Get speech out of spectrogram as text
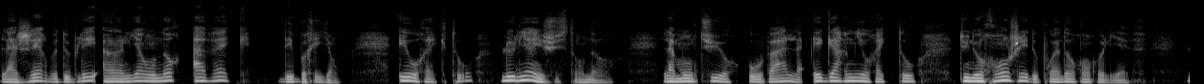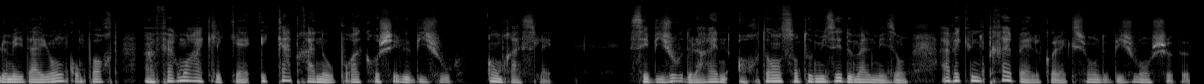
la gerbe de blé a un lien en or avec des brillants. Et au recto, le lien est juste en or. La monture ovale est garnie au recto d'une rangée de points d'or en relief. Le médaillon comporte un fermoir à cliquet et quatre anneaux pour accrocher le bijou en bracelet. Ces bijoux de la reine Hortense sont au musée de Malmaison, avec une très belle collection de bijoux en cheveux.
